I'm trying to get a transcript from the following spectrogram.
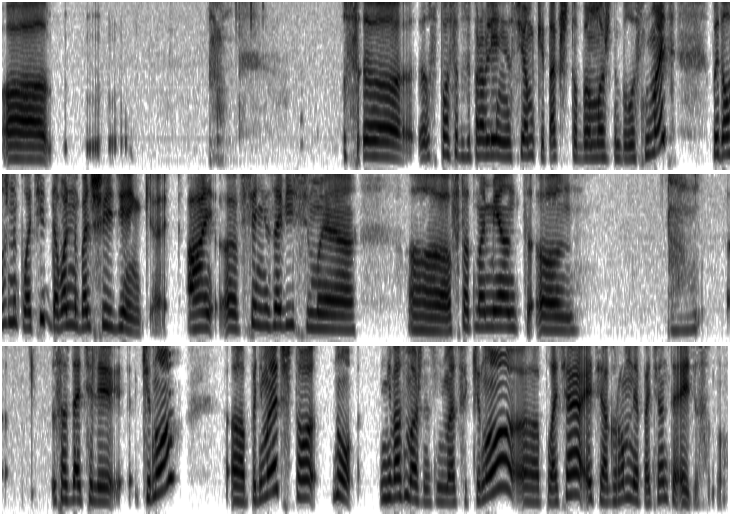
э, э, способ заправления съемки так, чтобы можно было снимать, вы должны платить довольно большие деньги. А э, все независимые э, в тот момент э, создатели кино э, понимают, что ну, невозможно заниматься кино, э, платя эти огромные патенты Эдисону.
